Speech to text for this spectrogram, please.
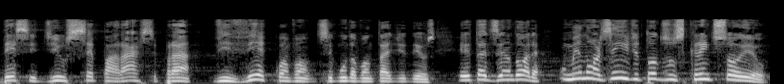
decidiu separar-se para viver com a, segundo a vontade de Deus. Ele está dizendo, olha, o menorzinho de todos os crentes sou eu.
